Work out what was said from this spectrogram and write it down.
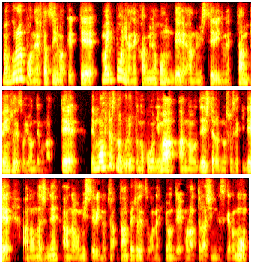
まあ、グループをね、2つに分けて、まあ、一方にはね、紙の本であのミステリーのね、短編小説を読んでもらって、でもう一つのグループの方には、あのデジタルの書籍で、あの同じね、あのミステリーの短編小説をね、読んでもらったらしいんですけども、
